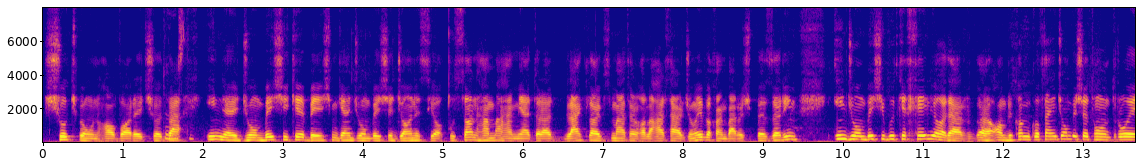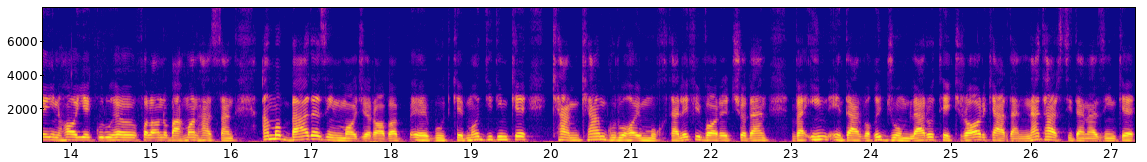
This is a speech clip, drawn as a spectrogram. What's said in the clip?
شک به اونها وارد شد درسته. و این جنبشی که بهش میگن جنبش جان سیاه پوستان هم اهمیت دارد. Black Lives Matter حالا هر ترجمه بخوایم براش بذاریم. این جنبشی بود که خیلی ها در آمریکا می‌گفتن این جنبش تندرو اینها یک گروه فلان و بهمان هستند. اما بعد از این ماجرا و بود که ما دیدیم که کم کم گروه های مختلفی وارد شدن و این در واقع جمله رو تکرار کردن. نترسیدن از اینکه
